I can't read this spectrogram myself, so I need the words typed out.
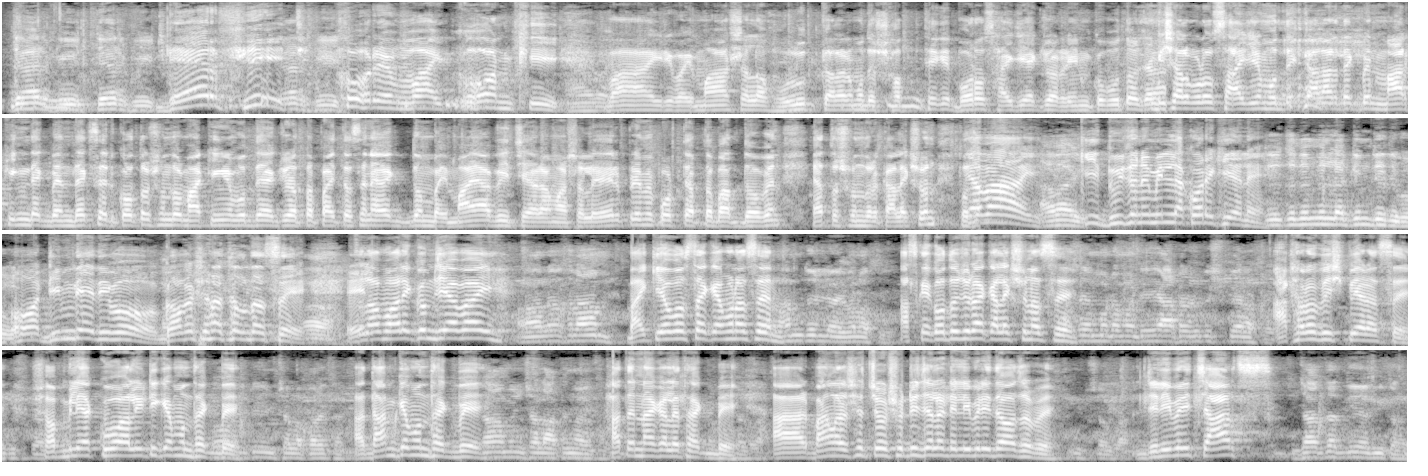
দেড় ফিট। ওরে ভাই কোন কি? ভাই। রে ভাই মাশাআল্লাহ হলুদ কালার মধ্যে সব থেকে বড় সাইজে একজোড়া রেন কবুতর। বিশাল বড় সাইজের মধ্যে কালার দেখবেন মার্কিং দেখবেন দেখছেন কত সুন্দর মার্কিং এর মধ্যে একজোড়া আপনার পাইতেছেন একদম ভাই মায়াবী চেহারা মাশাআল্লাহ। এর প্রেমে পড়তে আপনি বাধ্য হবেন এত সুন্দর কালেকশন ভাই হ্যাঁ কি দুইজনে মিল্লা করে কি এনে? দুজনে মিলে ডিম দিয়ে দিব। ও ডিম দিয়ে দিব গবেষণা চলতেছে। আসসালামু আলাইকুম জিয়া ভাই। আলাইকুম ভাই কি অবস্থা? কেমন আছেন? আলহামদুলিল্লাহ ভালো আছি। আজকে কত জোড়া কালেকশন আছে? আছে মোটামুটি আঠারো বিশ পেয়ার আছে। সব মিলিয়ে কোয়ালিটি কেমন থাকবে? আর দাম কেমন থাকবে? হাতে নাগালে থাকবে। আর বাংলাদেশের চৌষট্টি জেলা ডেলিভারি দেওয়া যাবে? ডেলিভারি চার্জ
